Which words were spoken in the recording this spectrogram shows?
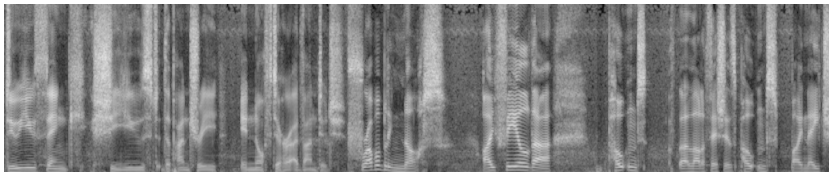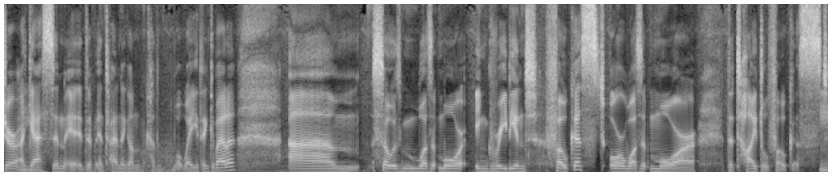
Do you think she used the pantry enough to her advantage? Probably not. I feel that potent. A lot of fish is potent by nature, I guess, in, in depending on kind of what way you think about it. Um, so was was it more ingredient focused or was it more the title focused?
